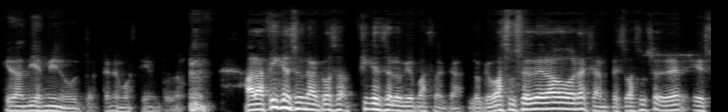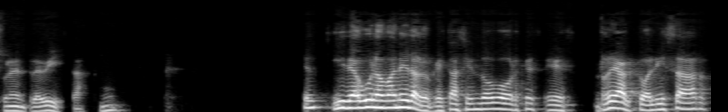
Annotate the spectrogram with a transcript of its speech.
Quedan 10 minutos, tenemos tiempo. Ahora, fíjense una cosa, fíjense lo que pasa acá. Lo que va a suceder ahora, ya empezó a suceder, es una entrevista. Y de alguna manera lo que está haciendo Borges es reactualizar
